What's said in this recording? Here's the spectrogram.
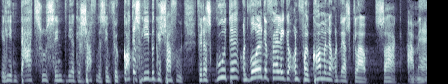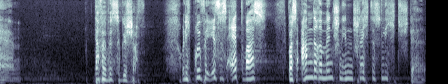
Ihr Lieben, dazu sind wir geschaffen. Wir sind für Gottes Liebe geschaffen, für das Gute und Wohlgefällige und Vollkommene. Und wer es glaubt, sag Amen. Dafür bist du geschaffen. Und ich prüfe, ist es etwas, was andere Menschen in ein schlechtes Licht stellt?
